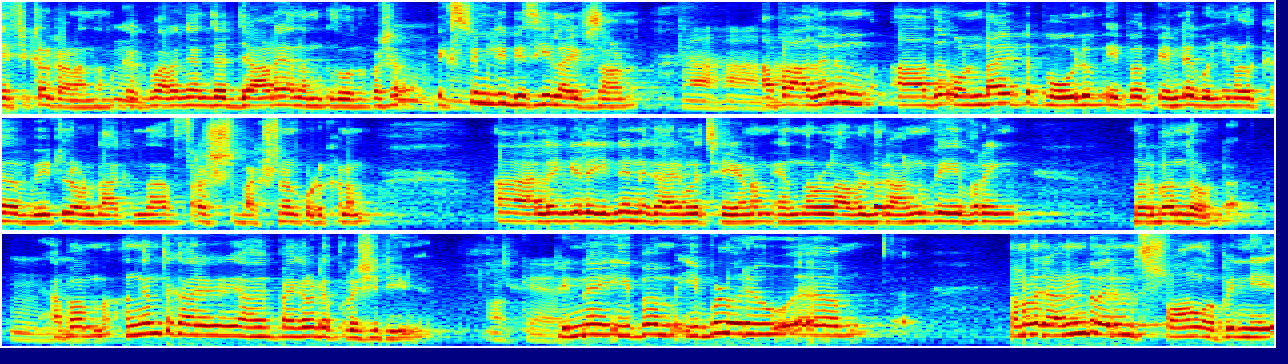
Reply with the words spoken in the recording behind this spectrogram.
ഡിഫിക്കൽട്ടാണ് നമുക്ക് പറഞ്ഞാൽ ജാടയാൻ നമുക്ക് തോന്നും. പക്ഷെ എക്സ്ട്രീംലി ബിസി ലൈഫ്സ് ആണ്. അപ്പൊ അപ്പോൾ അതിനും അത് ഉണ്ടായിട്ട് പോലും ഇപ്പൊ എന്റെ കുഞ്ഞുങ്ങൾക്ക് വീട്ടിലുണ്ടാക്കുന്ന ഫ്രഷ് ഭക്ഷണം കൊടുക്കണം അല്ലെങ്കിൽ ഇന്ന ഇന്ന കാര്യങ്ങൾ ചെയ്യണം എന്നുള്ള അവളുടെ ഒരു അൺവേവറിങ് നിർബന്ധമുണ്ട്. അപ്പം അങ്ങനത്തെ കാര്യം ഞാൻ ഭയങ്കരമായിട്ട് അപ്രീഷിയേറ്റ് ചെയ്യും ഞാൻ. പിന്നെ ഇപ്പം ഇവളൊരു നമ്മൾ രണ്ടുപേരും സ്ട്രോങ് ഒപ്പീനിയൻ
